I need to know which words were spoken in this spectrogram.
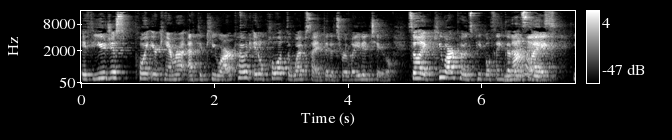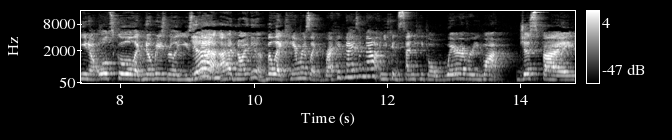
if you just point your camera at the QR code, it'll pull up the website that it's related to. So like QR codes, people think of as like you know old school, like nobody's really using Yeah, them. I had no idea. But like cameras like recognize them now, and you can send people wherever you want just by,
